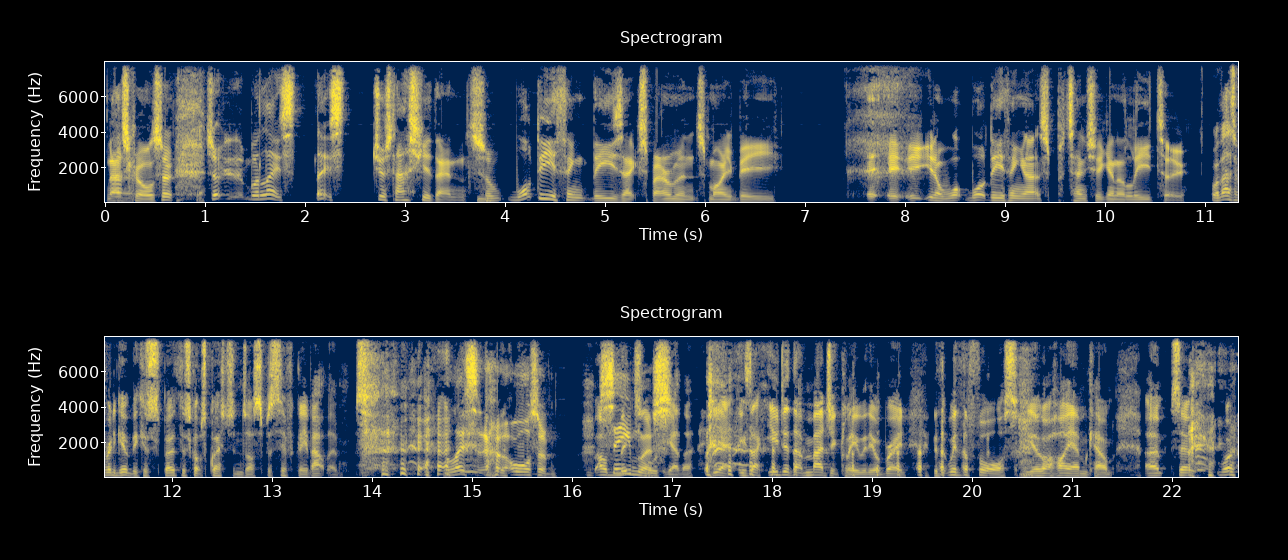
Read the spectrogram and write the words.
That's uh, cool. So, yeah. so well, let's let's just ask you then. So, mm. what do you think these experiments might be? It, it, you know, what what do you think that's potentially going to lead to? Well, that's really good because both the Scott's questions are specifically about them. let's awesome. Oh, Seamless together. Yeah, exactly. You did that magically with your brain, with, with the force. You've got a high M count. Um, so what,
